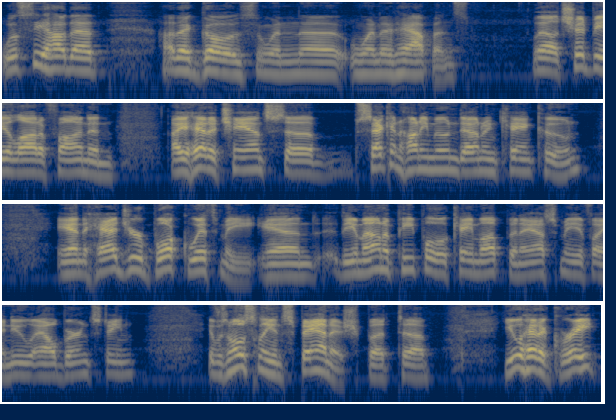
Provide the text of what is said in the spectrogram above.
we'll see how that how that goes when uh, when it happens. Well, it should be a lot of fun, and I had a chance uh, second honeymoon down in Cancun and had your book with me. And the amount of people who came up and asked me if I knew Al Bernstein, it was mostly in Spanish, but uh, you had a great.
